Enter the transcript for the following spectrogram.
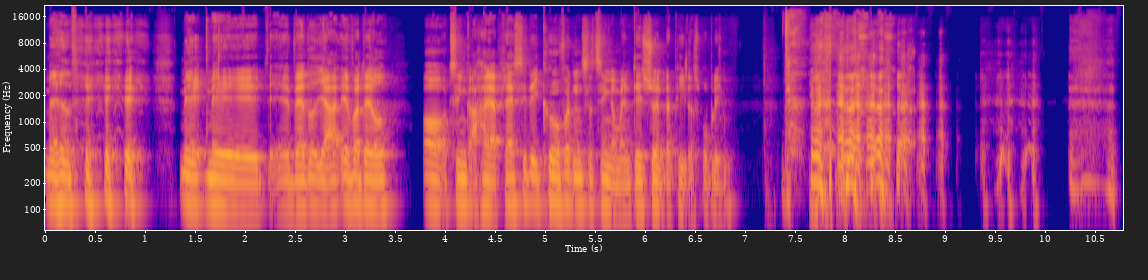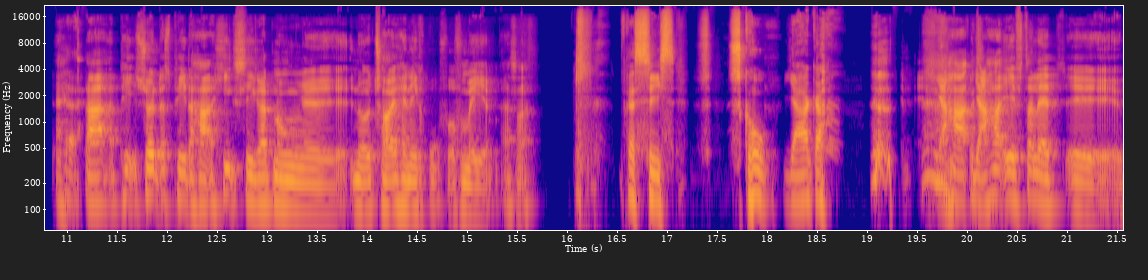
med, med, med, hvad ved jeg, Everdale, og tænker, har jeg plads i det i kufferten, så tænker man, det er søndag Peters problem. Der, søndags Peter har helt sikkert nogle, øh, noget tøj, han ikke brug for at få med hjem. Altså. Præcis. Sko, jakker. jeg, har, jeg har efterladt øh,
